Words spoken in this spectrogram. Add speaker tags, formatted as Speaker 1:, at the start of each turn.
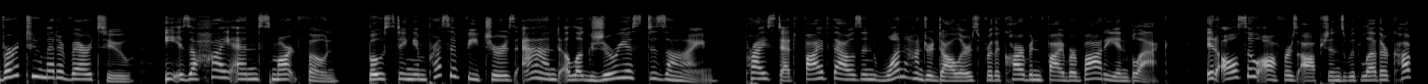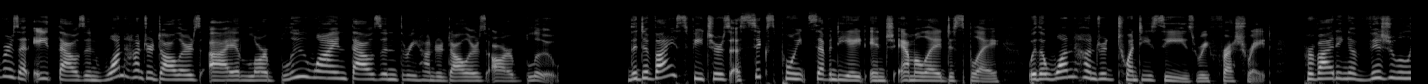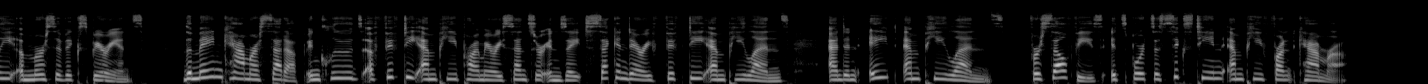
Speaker 1: Vertu Meta Vertu is a high-end smartphone boasting impressive features and a luxurious design. Priced at $5,100 for the carbon fiber body in black. It also offers options with leather covers at $8,100 I LAR blue wine $1,300 R blue. The device features a 6.78-inch AMOLED display with a 120Hz refresh rate, providing a visually immersive experience. The main camera setup includes a 50MP primary sensor in Z8 secondary 50MP lens and an 8MP lens. For selfies, it sports a 16MP front camera.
